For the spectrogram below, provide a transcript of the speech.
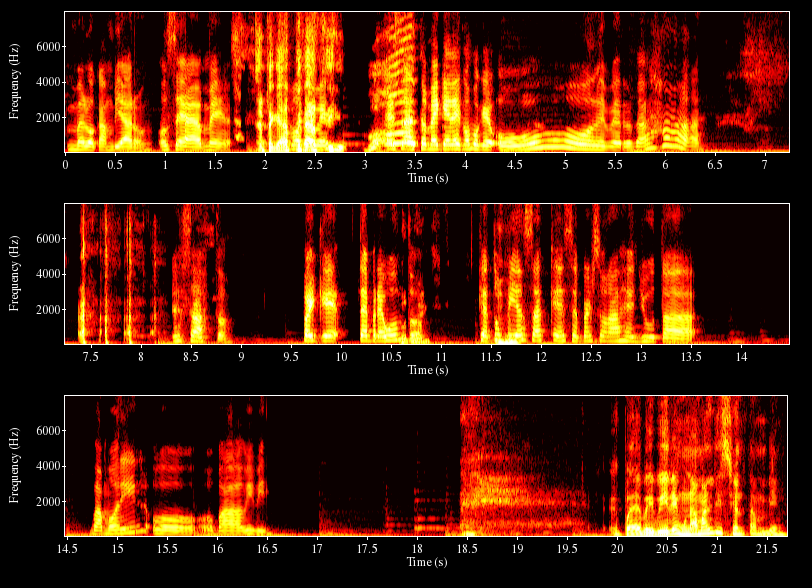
me lo cambiaron. O sea, me. Te quedaste así. exacto, me quedé como que, oh, de verdad. exacto. Porque te pregunto, ¿qué tú piensas que ese personaje Yuta va a morir o, va a vivir? Puede vivir en una maldición también,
